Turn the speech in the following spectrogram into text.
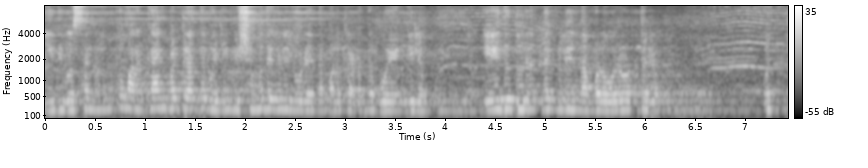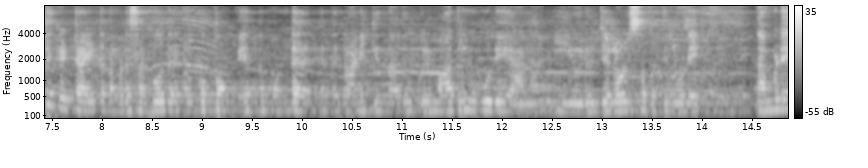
ഈ ദിവസങ്ങൾക്ക് മറക്കാൻ പറ്റാത്ത വലിയ വിഷമതകളിലൂടെ നമ്മൾ കടന്നുപോയെങ്കിലും ഏത് ദുരന്തങ്ങളിൽ നമ്മൾ ഓരോരുത്തരും ഒറ്റക്കെട്ടായിട്ട് നമ്മുടെ സഹോദരങ്ങൾക്കൊപ്പം എന്നും ഉണ്ട് എന്ന് കാണിക്കുന്നത് ഒരു മാതൃക കൂടിയാണ് ഈ ഒരു ജലോത്സവത്തിലൂടെ. നമ്മുടെ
